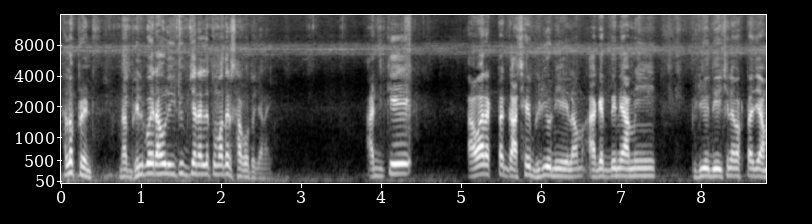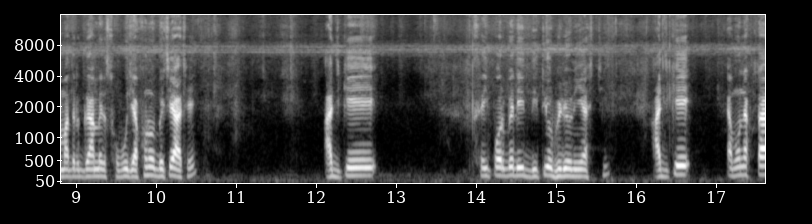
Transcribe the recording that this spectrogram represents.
Hello friends the village boy Rahul YouTube চ্যানেলে তোমাদের স্বাগত জানাই। আজকে আবার একটা গাছের ভিডিও নিয়ে এলাম। আগের দিনে আমি ভিডিও দিয়েছিলাম একটা যে আমাদের গ্রামের সবুজ এখনও বেঁচে আছে। আজকে সেই পর্বেরই দ্বিতীয় ভিডিও নিয়ে আসছি। আজকে এমন একটা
